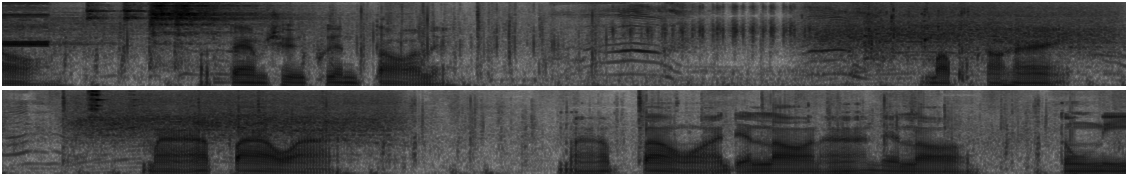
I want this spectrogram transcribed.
ต่อเอาแต้มช่วยเพื่อนต่อเลยมับเขาให้ มาเป้าอะ มาเป้าอะ เดี๋ยวรอนะ เดี๋ยวรอตรงนี้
